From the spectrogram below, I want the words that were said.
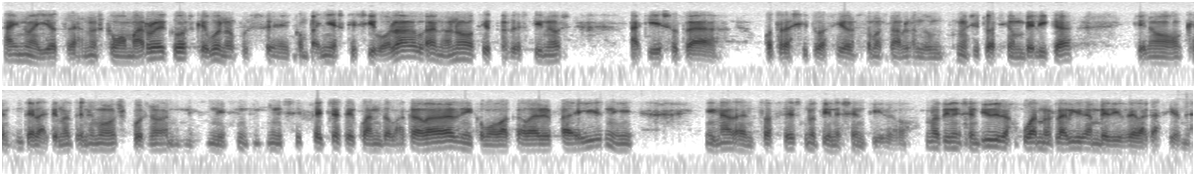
ahí no hay otra. No es como Marruecos que bueno pues eh, compañías que sí volaban o no ciertos destinos aquí es otra otra situación. Estamos hablando de una situación bélica que no que de la que no tenemos pues no, ni, ni, ni, fechas de cuándo va a acabar ni cómo va a acabar el país ni ni nada. Entonces no tiene sentido. No tiene sentido ir a jugarnos la vida en vez de ir de vacaciones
